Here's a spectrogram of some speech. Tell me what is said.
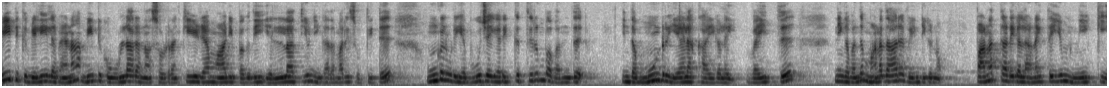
வீட்டுக்கு வெளியில் வேணாம். வீட்டுக்கு உள்ளார நான் சொல்கிறேன் கீழே மாடி பகுதி எல்லாத்தையும் நீங்கள் அதை மாதிரி சுற்றிட்டு உங்களுடைய பூஜை அறைக்கு திரும்ப வந்து இந்த மூன்று ஏலக்காய்களை வைத்து நீங்கள் வந்து மனதார வேண்டிக்கணும். பணத்தடைகள் அனைத்தையும் நீக்கி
